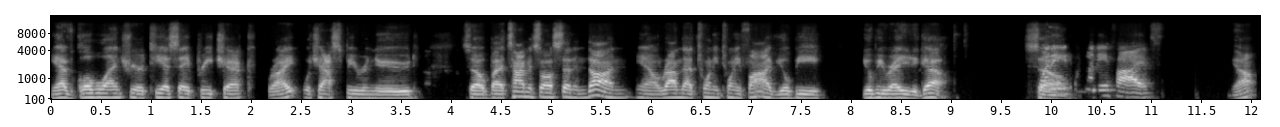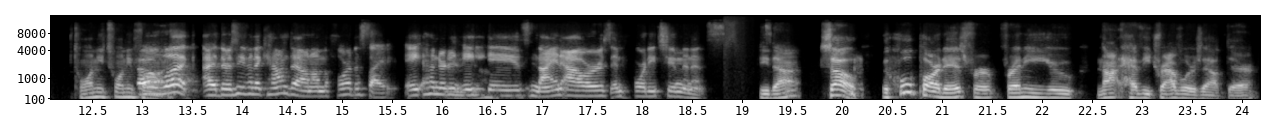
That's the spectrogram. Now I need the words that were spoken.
you have global entry or TSA pre-check, right? Which has to be renewed. So by the time it's all said and done, you know, around that 2025, you'll be, you'll be ready to go. So 2025. Yeah. 2025. Oh, look, I, there's even a countdown on the Florida site 880 days, nine hours, and 42 minutes. See that? So the cool part is for, for any of you not heavy travelers out there,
